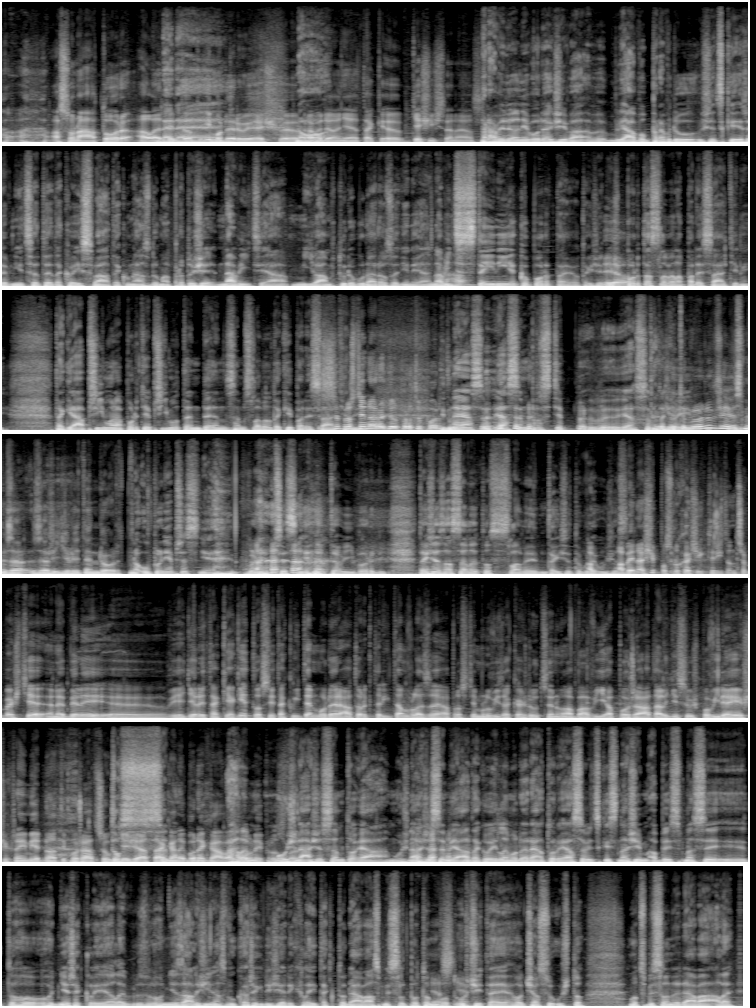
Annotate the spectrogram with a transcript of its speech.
asonátor, ale ty Ne, to ne. i moderuješ eh, No. pravidelně, tak těšíš se, ne? Asi. Pravidelně voda jak živá. Já opravdu vždycky řevnici Pornice, to je takový svátek u nás doma, protože navíc já mývám v tu dobu narozeniny. A navíc Aha. stejný jako Porta, jo. takže když jo. Porta slavila padesátiny, tak já přímo na Portě, přímo ten den jsem slavil taky padesátiny. Jsi se prostě narodil pro tu Portu. Ne, já jsem, já jsem prostě, já jsem Takže takový... to bylo dobře, že jsme za, zařídili ten dort. No úplně přesně, úplně přesně, to výborný. Takže zase letos slavím, takže to bude a, úžasné. Aby naši posluchači, kteří tam třeba ještě nebyli, eh, věděli, tak jak je to? Jsi takový ten moderátor, který tam vleze a prostě mluví za každou cenu a baví a pořád a lidi si už povídají, je všechno jim jedno a ty pořád soutěže a tak, jsem, anebo necháváš ale Možná, že jsem to já, možná, že jsem já takovýhle moderátor. Já se vždycky snažím, aby jsme si toho hodně řekli, ale hodně záleží na zvukaři, když je rychlej, tak to dává smysl. Potom Jasně. od určitého času už to moc smysl nedává, ale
